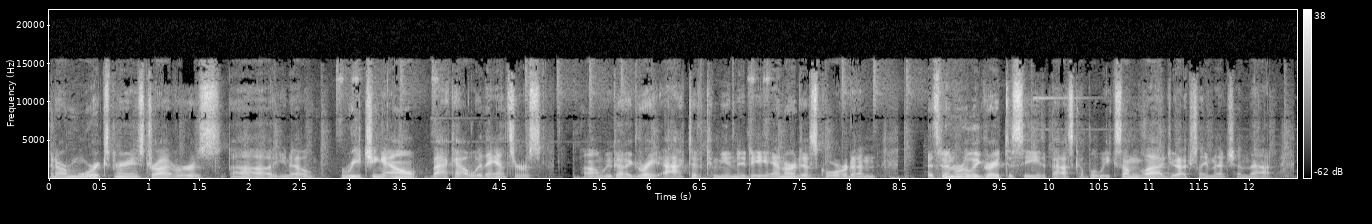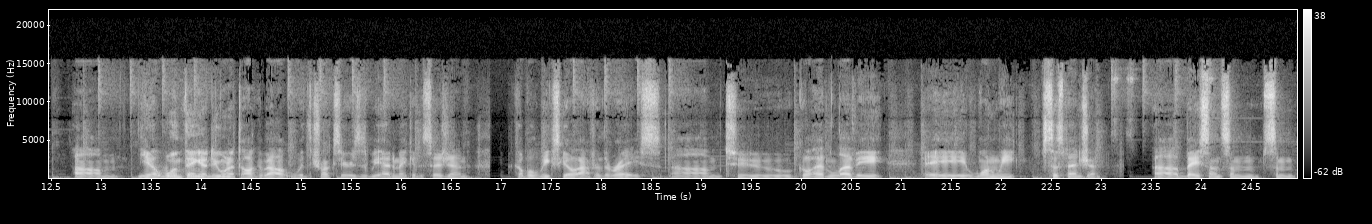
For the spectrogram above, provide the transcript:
and our more experienced drivers uh, you know reaching out back out with answers um, we've got a great active community in our discord and it's been really great to see the past couple of weeks. I'm glad you actually mentioned that. Um, you know, one thing I do want to talk about with the Truck Series is we had to make a decision a couple of weeks ago after the race um, to go ahead and levy a one week suspension uh, based on some some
